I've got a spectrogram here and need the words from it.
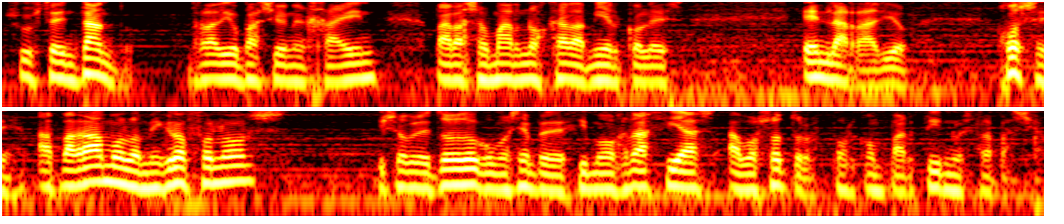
sustentando Radio Pasión en Jaén para asomarnos cada miércoles en la radio. José, apagamos los micrófonos y sobre todo, como siempre decimos, gracias a vosotros por compartir nuestra pasión.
